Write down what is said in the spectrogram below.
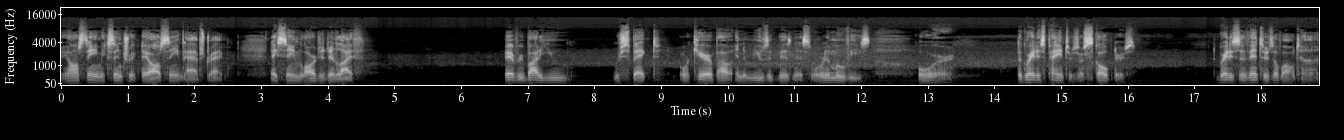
They all seem eccentric. They all seem abstract. They seem larger than life. Everybody you respect or care about in the music business or the movies or the greatest painters or sculptors, the greatest inventors of all time.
